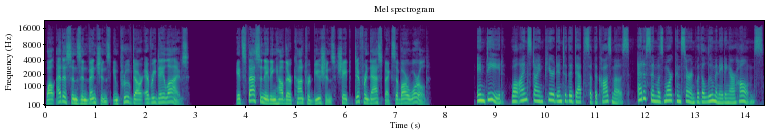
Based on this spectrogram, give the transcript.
while Edison's inventions improved our everyday lives. It's fascinating how their contributions shaped different aspects of our world. Indeed, while Einstein peered into the depths of the cosmos, Edison was more concerned with illuminating our homes.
